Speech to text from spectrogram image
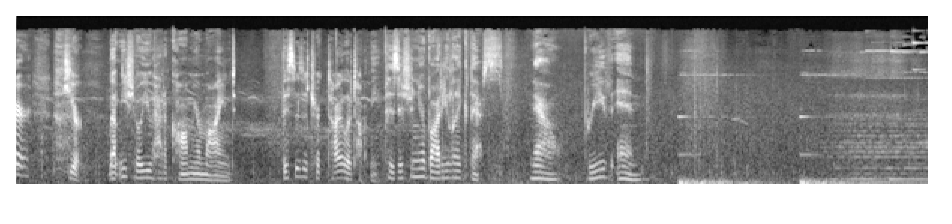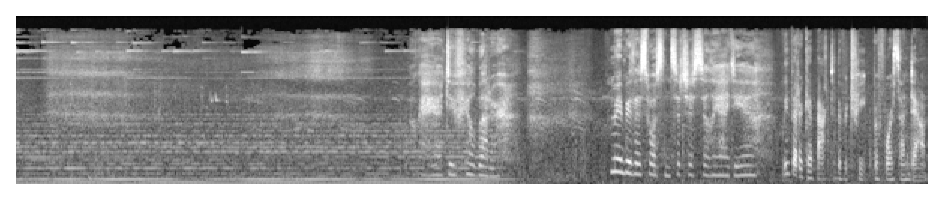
Everywhere. Here, let me show you how to calm your mind. This is a trick Tyler taught me. Position your body like this. Now, breathe in. Okay, I do feel better. Maybe this wasn't such a silly idea. We better get back to the retreat before sundown.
